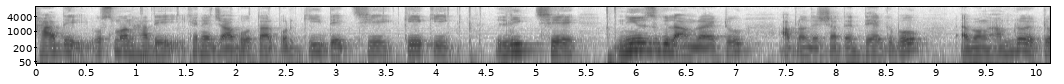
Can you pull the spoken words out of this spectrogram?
হাদি, ওসমান হাদি, এখানে যাব, তারপর কি দেখছি, কে কি লিখছে নিউজগুলো আমরা একটু আপনাদের সাথে দেখব এবং আমরাও একটু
